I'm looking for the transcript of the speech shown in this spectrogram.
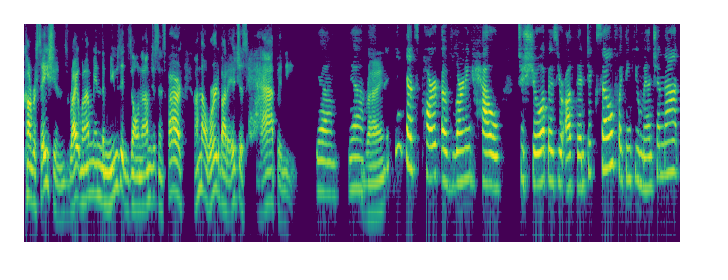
conversations, right? When I'm in the music zone and I'm just inspired, I'm not worried about it. It's just happening. Yeah. Yeah. Right. I think that's part of learning how to show up as your authentic self. I think you mentioned that.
